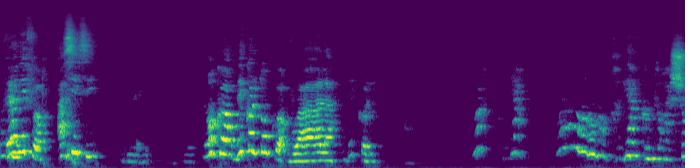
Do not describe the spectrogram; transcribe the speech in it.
oui. Fais un effort. Ah si, si. Les- les- Encore. Décolle ton corps. Voilà. Décolle. Tu vois Regarde. Oh, regarde comme t'auras chaud.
